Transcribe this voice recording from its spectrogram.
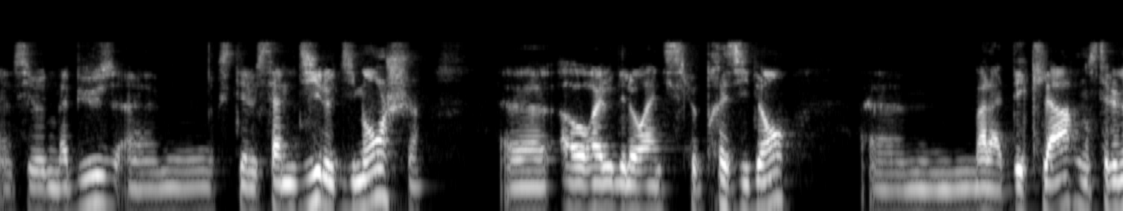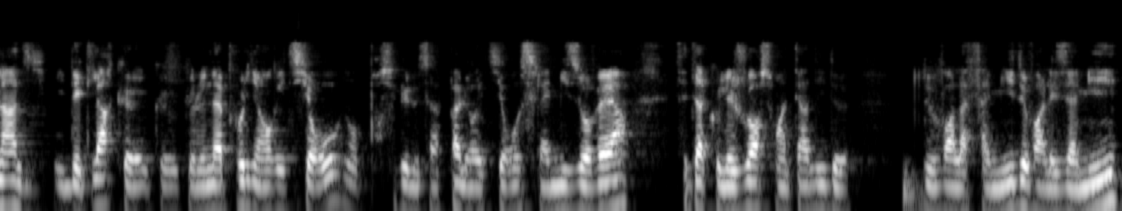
euh, si je ne m'abuse, c'était le samedi, le dimanche, Aurelio De Laurentiis, le président, voilà, déclare, non c'était le lundi, il déclare que, que, que le Napoli est en retiro. Donc pour ceux qui ne le savent pas, le retiro c'est la mise au vert, c'est-à-dire que les joueurs sont interdits de, de voir la famille, de voir les amis.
